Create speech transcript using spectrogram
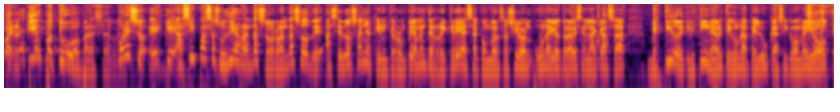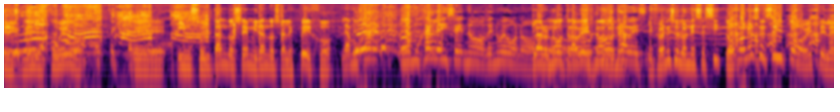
Bueno, tiempo tuvo para hacerlo. Por eso, es que así pasa sus días Randazo. Randazo de hace dos años que ininterrumpidamente recrea esa conversación una y otra vez en la casa, vestido de Cristina, ¿viste? Con una peluca así como medio ocre, medio fuego, eh, insultándose, mirándose al espejo. La mujer, la mujer le dice, no, de nuevo no. Claro, no otra vez, no, lo otra vez. Y Florencio lo necesito, lo necesito, ¿viste? Le,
